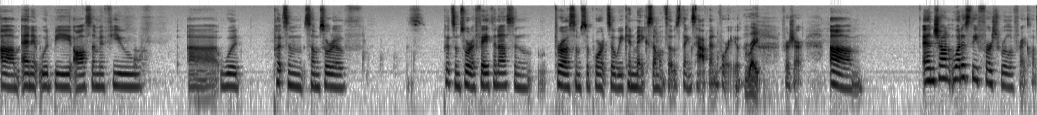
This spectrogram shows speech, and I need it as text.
um, and it would be awesome if you uh, would put some some sort of put some sort of faith in us and throw us some support so we can make some of those things happen for you right. for sure. Um, and Sean, what is the first rule of Fright Club?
